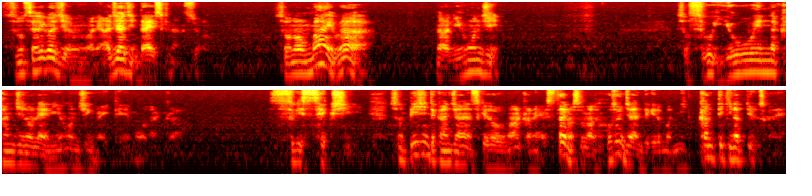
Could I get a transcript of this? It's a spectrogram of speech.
そのセネガル人はね、アジア人大好きなんですよ。その前は、なんか日本人、そう、すごい妖艶な感じのね、日本人がいて、もうなんか、すげえセクシー。その美人って感じじゃないですけど、なんかね、スタイルもそんな細いんじゃないんだけど、も日韓的なっていうんですかね。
